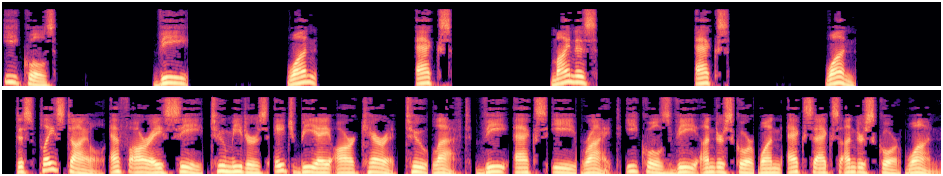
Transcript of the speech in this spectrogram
equals V one X minus X one Display style frac 2 meters hbar caret 2 left v x e right equals v underscore 1 x x underscore 1.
